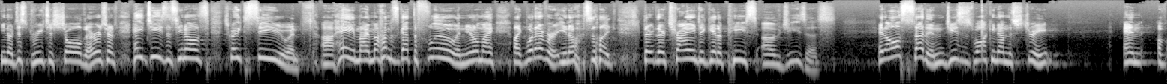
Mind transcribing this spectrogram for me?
you know, just reach his shoulder. Everyone's trying, to, hey, Jesus, you know, it's, it's great to see you. And uh, hey, my mom's got the flu and, you know, my, like whatever, you know, it's like they're, they're trying to get a piece of Jesus. And all of a sudden, Jesus is walking down the street and of,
